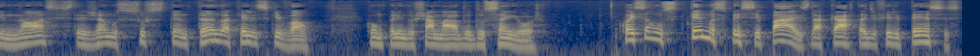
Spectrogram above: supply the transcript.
Que nós estejamos sustentando aqueles que vão, cumprindo o chamado do Senhor. Quais são os temas principais da carta de Filipenses?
